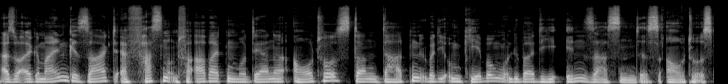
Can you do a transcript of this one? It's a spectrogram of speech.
Also allgemein gesagt, erfassen und verarbeiten moderne Autos dann Daten über die Umgebung und über die Insassen des Autos.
